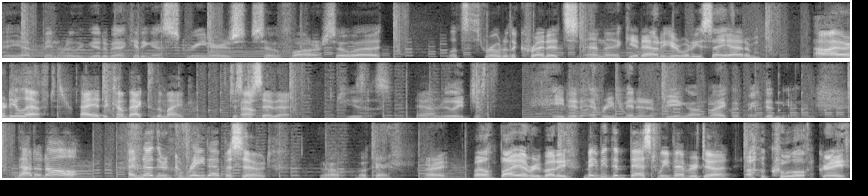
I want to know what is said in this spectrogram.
They have been really good about getting us screeners so far. So uh, let's throw to the credits and uh, get out of here. What do you say, Adam? Oh, I already left. I had to come back to the mic just Oh. to say that. Jesus. Yeah. You really just hated every minute of being on mic with me, didn't you? Not at all. Another great episode. Oh, okay. All right. Well, bye, everybody. Maybe the best we've ever done. Oh, cool. Great.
